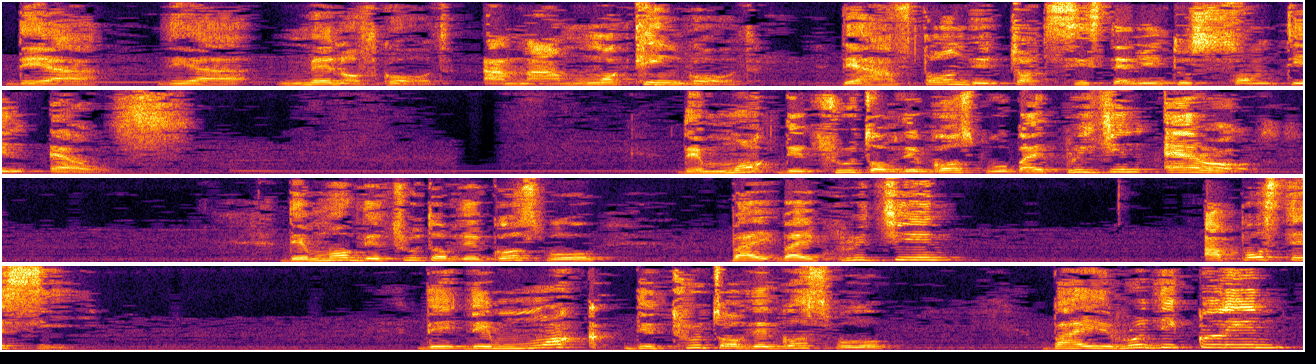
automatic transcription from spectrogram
they are they are men of God and are mocking God. They have turned the church system into something else. They mock the truth of the gospel by preaching errors. They mock the truth of the gospel by, by preaching apostasy. They, they mock the truth of the gospel by ridiculing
